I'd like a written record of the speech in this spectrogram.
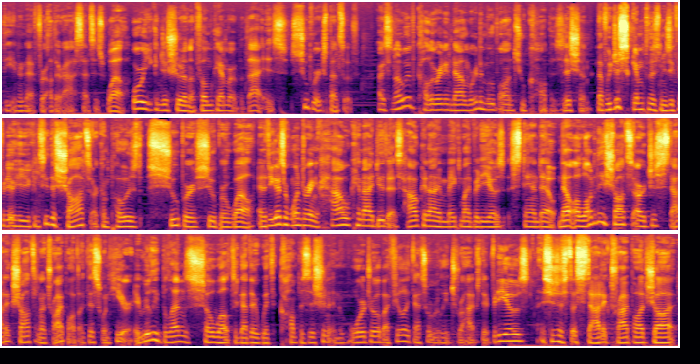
the internet for other assets as well. Or you can just shoot on the film camera, but that is super expensive. All right, so now we have color grading down. We're going to move on to composition. Now, if we just skim through this music video here, you can see the shots are composed super, super well. And if you guys are wondering, how can I do this? How can I make my videos stand out? Now, a lot of these shots are just static shots on a tripod like this one here. It really blends so well together with composition and wardrobe. I feel like that's what really drives their videos. This is just a static tripod shot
